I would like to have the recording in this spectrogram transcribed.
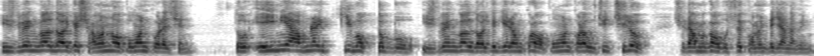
ইস্টবেঙ্গল দলকে সামান্য অপমান করেছেন। তো এই নিয়ে আপনার কি বক্তব্য? ইস্টবেঙ্গল দলকে কি এরকম করে অপমান করা উচিত ছিল? সেটা আমাকে অবশ্যই কমেন্টে জানাবেন।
